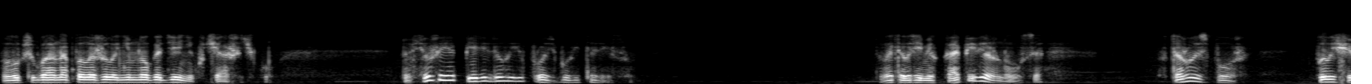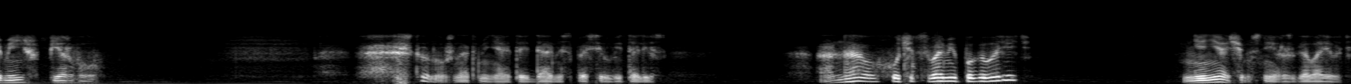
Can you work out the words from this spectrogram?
Лучше бы она положила немного денег в чашечку. Но все же я передал ее просьбу Виталису. В это время Капи вернулся. Второй сбор был еще меньше первого. «Что нужно от меня этой даме?» — спросил Виталис. «Она хочет с вами поговорить?» «Мне не о чем с ней разговаривать».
